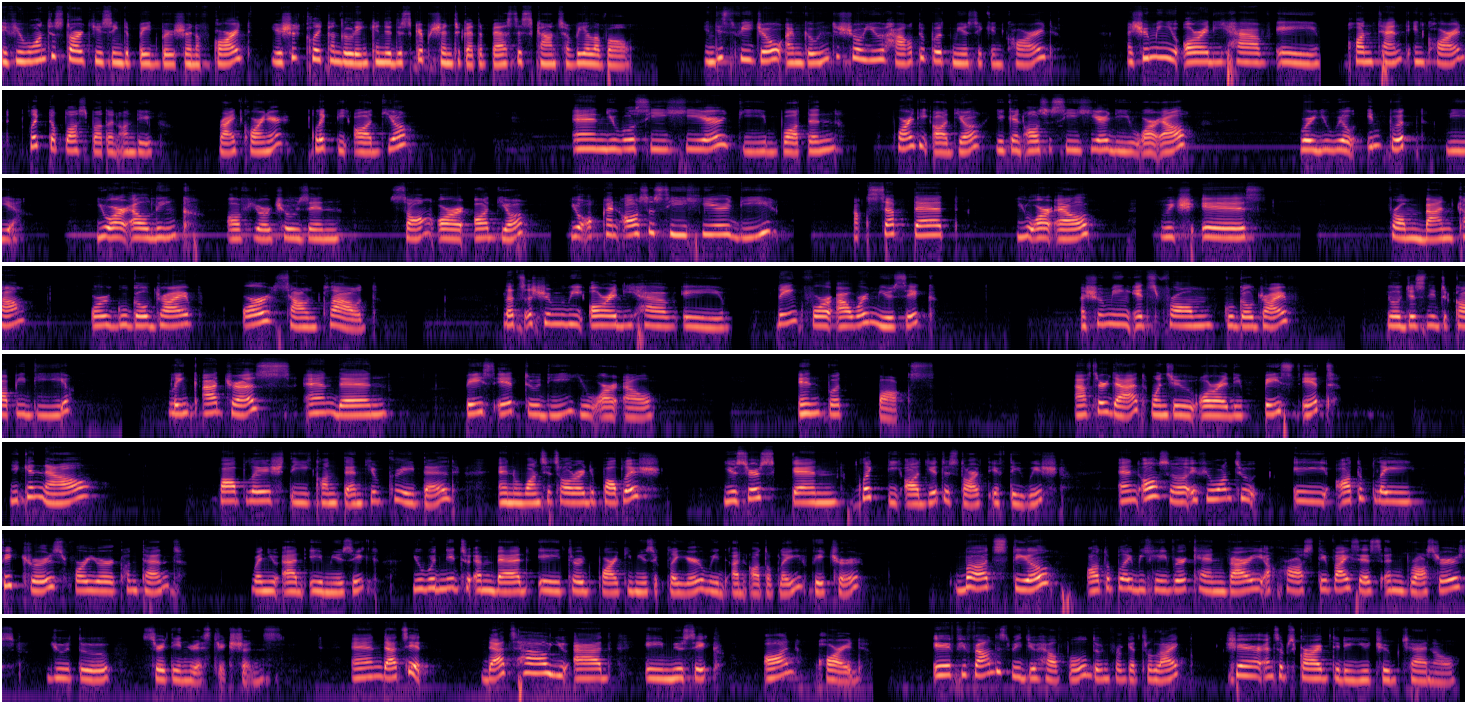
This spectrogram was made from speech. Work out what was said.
If you want to start using the paid version of Carrd, you should click on the link in the description to get the best discounts available. In this video, I'm going to show you how to put music in Carrd. Assuming you already have a content in Carrd, click the plus button on the right corner, click the audio, and you will see here the button for the audio. You can also see here the URL where you will input the URL link of your chosen song or audio. You can also see here the accepted URL which is from Bandcamp or Google Drive or SoundCloud. Let's assume we already have a link for our music. Assuming it's from Google Drive, you'll just need to copy the link address and then paste it to the URL input box. After that, once you already paste it, you can now publish the content you've created and once it's already published, users can click the audio to start if they wish. And also, if you want to a autoplay features for your content, when you add a music, you would need to embed a third-party music player with an autoplay feature. But still, autoplay behavior can vary across devices and browsers due to certain restrictions. And that's it. That's how you add a music on Carrd. If you found this video helpful, don't forget to like, share, and subscribe to the YouTube channel.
